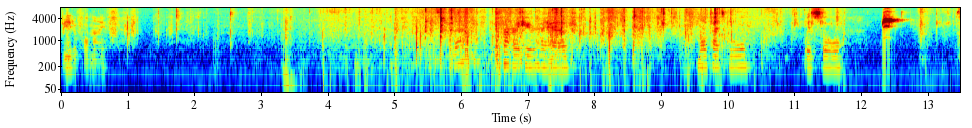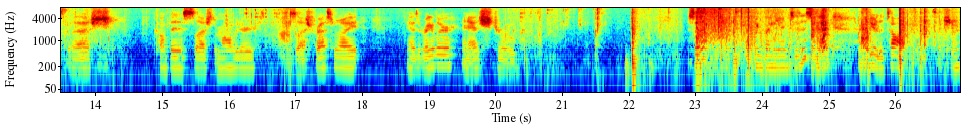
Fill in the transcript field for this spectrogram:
Beautiful knife. That. Front right here I have multi-tool, whistle, slash compass, slash thermometer, slash flashlight. It has a regular and it has strobe. So, we bring you into this pack, right here, the top section.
